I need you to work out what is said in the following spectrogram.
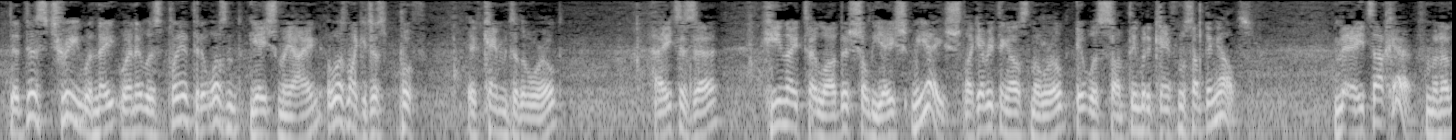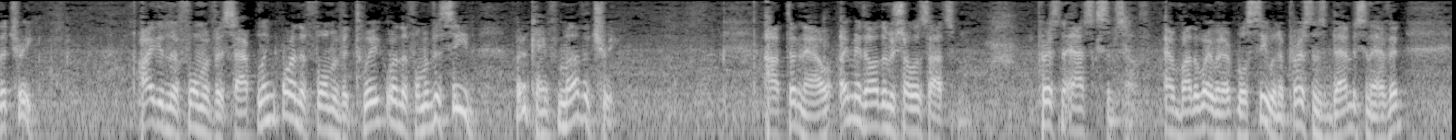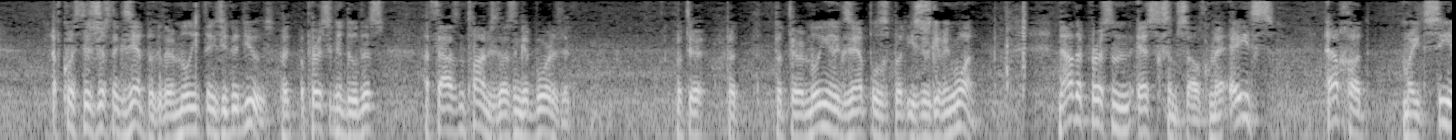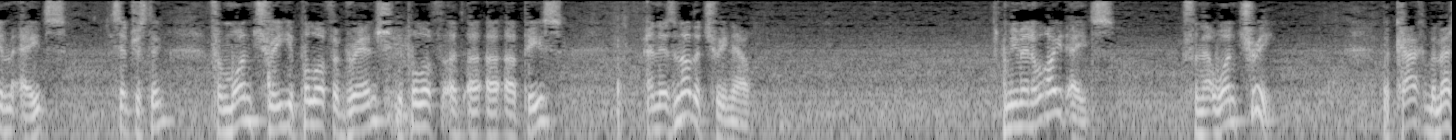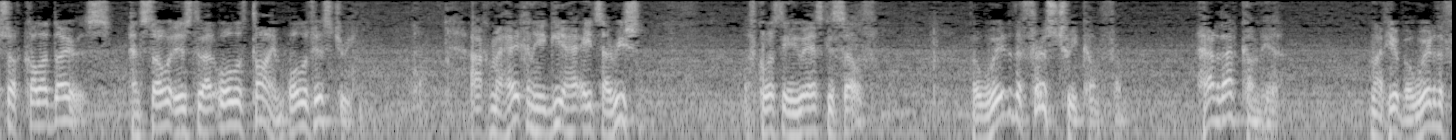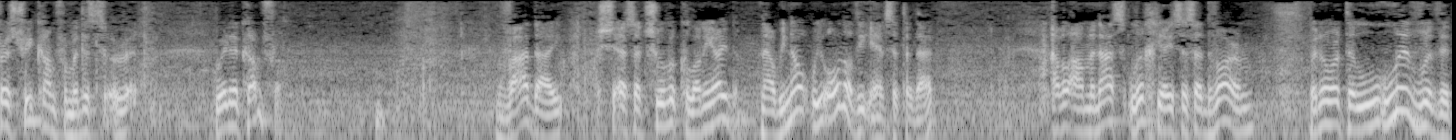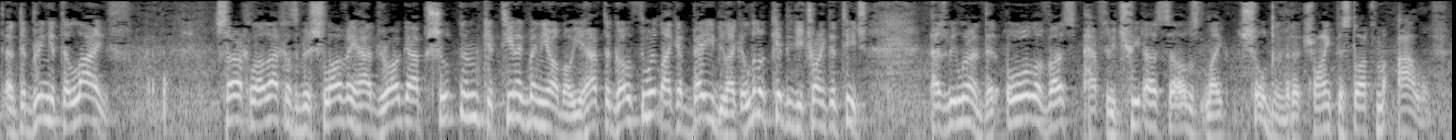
that this tree, when they when it was planted, it wasn't yesh It wasn't like it just poof, it came into the world. Like everything else in the world, it was something, but it came from something else. From another tree. Either in the form of a sapling, or in the form of a twig, or in the form of a seed. But it came from another tree. Now, a person asks himself, and by the way, we'll see when a person is bambus in heaven, of course, there's just an example because there are a million things you could use, but a person can do this a thousand times; he doesn't get bored of it. But there, but but there are a million examples, but he's just giving one. Now the person asks himself, "Me'etz echad him eitz." It's interesting. From one tree, you pull off a branch, you pull off a, a, a piece, and there's another tree now from that one tree. And so it is throughout all of time, all of history. Of course, you ask yourself, but where did the first tree come from? How did that come here? Not here, but where did the first tree come from? Where, this, where did it come from? Now we know, we all know the answer to that. In order to live with it and to bring it to life. You have to go through it like a baby, like a little kid that you're trying to teach. As we learned, that all of us have to treat ourselves like children that are trying to start from Aleph.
